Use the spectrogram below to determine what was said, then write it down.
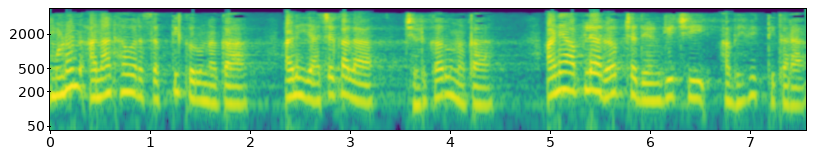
म्हणून अनाथावर सक्ती करू नका आणि याचकाला झिडकारू नका आणि आपल्या रबच्या देणगीची अभिव्यक्ती करा.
